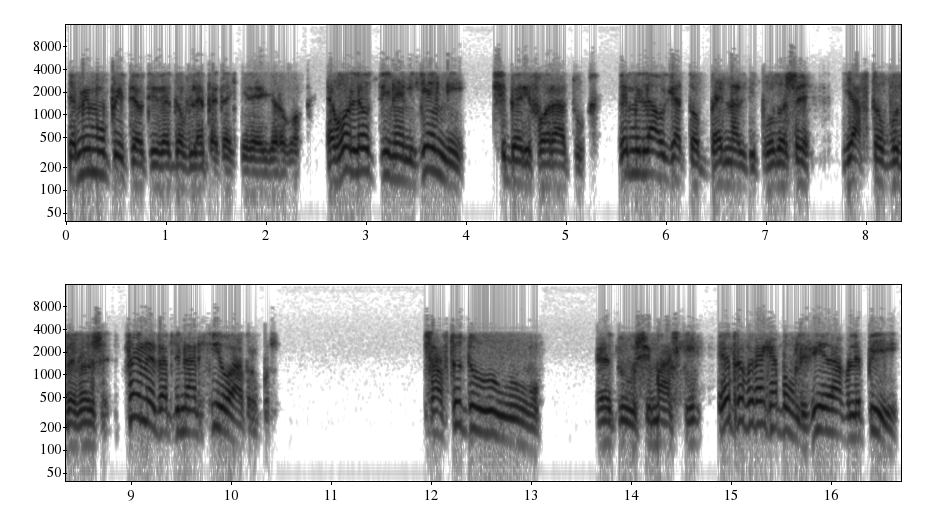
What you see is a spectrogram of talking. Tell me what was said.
Και μην μου πείτε ότι δεν το βλέπετε κύριε Γιώργο. Εγώ λέω την εν γέννη συμπεριφορά του. Δεν μιλάω για το πέναλτι που έδωσε, για αυτό που δεν έδωσε. Φαίνεται από την αρχή ο άνθρωπος. Σε αυτό του, ε, του Σιμάσκι έπρεπε να έχει αποβληθεί να βλέπει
